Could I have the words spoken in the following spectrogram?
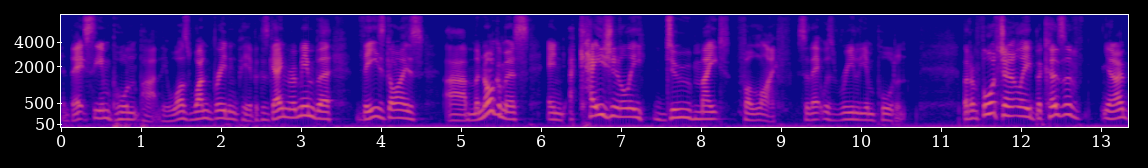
And that's the important part. There was one breeding pair because, again, remember, these guys are monogamous and occasionally do mate for life. So that was really important. But unfortunately, because of you know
